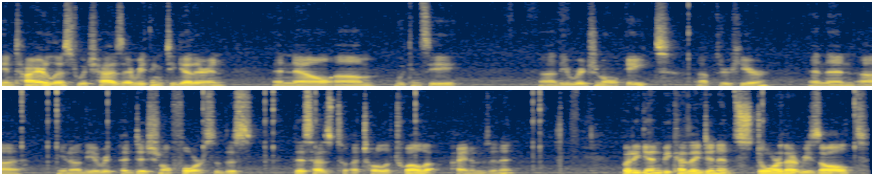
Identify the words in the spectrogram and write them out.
the entire list, which has everything together. And, and now um, we can see uh, the original 8 up through here. And then, uh, you know, the additional 4. So this, this has a total of 12 items in it. But again, because I didn't store that result,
